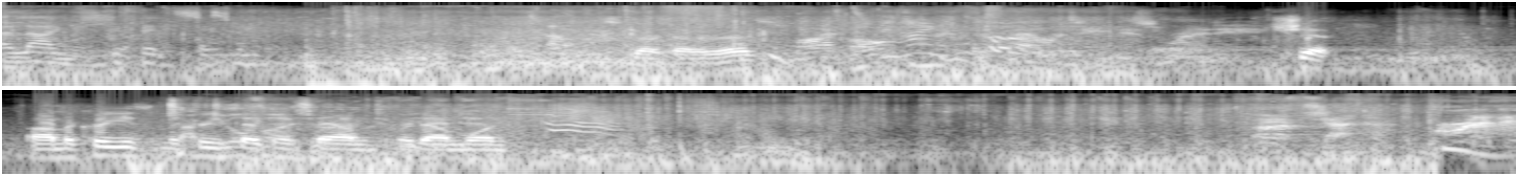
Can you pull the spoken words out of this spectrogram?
Aligning defense system. Start out of res. My ultimate ability is ready. Shit. Uh, McCree's, McCree's taking us down. We're down one. Earth.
